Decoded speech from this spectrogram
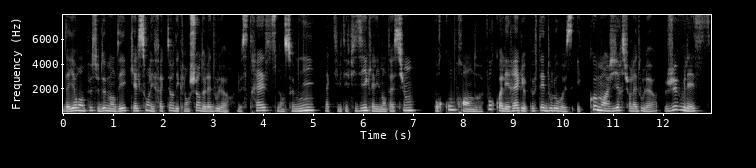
D'ailleurs, on peut se demander quels sont les facteurs déclencheurs de la douleur. Le stress, l'insomnie, l'activité physique, l'alimentation. Pour comprendre pourquoi les règles peuvent être douloureuses et comment agir sur la douleur, je vous laisse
